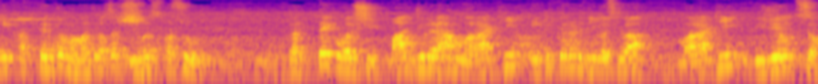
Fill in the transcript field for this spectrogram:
एक अत्यंत महत्त्वाचा दिवस असून प्रत्येक वर्षी पाच जुलै हा मराठी एकीकरण दिवस किंवा मराठी विजयोत्सव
